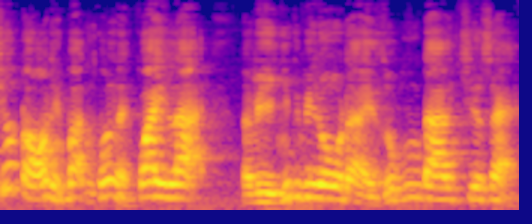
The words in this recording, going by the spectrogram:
trước đó thì bạn có thể quay lại. Tại vì những video này Dũng đang chia sẻ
